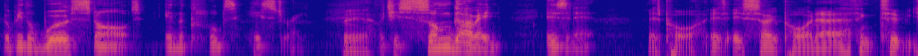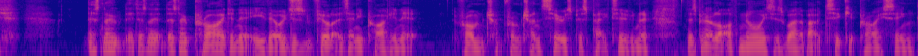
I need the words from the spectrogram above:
it'll be the worst start in the club's history. Yeah. Which is some going, isn't it? It's poor. It's it's so poor, and uh, I think to there's no there's no there's no pride in it either. It doesn't feel like there's any pride in it from from Chansiri's perspective. You know, there's been a lot of noise as well about ticket pricing.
